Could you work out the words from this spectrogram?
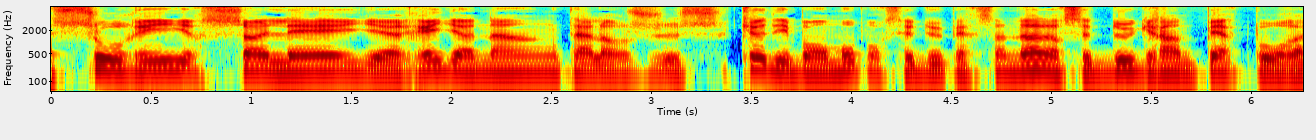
sourire, soleil, rayonnante. Alors, je, que des bons mots pour ces deux personnes-là. Alors, c'est deux grandes pertes pour,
